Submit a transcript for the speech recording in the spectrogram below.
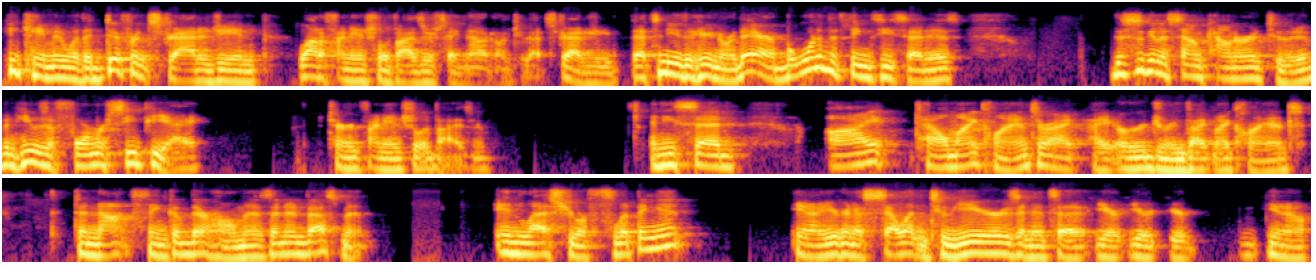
he came in with a different strategy. And a lot of financial advisors say, no, don't do that strategy. That's neither here nor there. But one of the things he said is, this is going to sound counterintuitive. And he was a former CPA turned financial advisor. And he said, I tell my clients, or I, I urge or invite my clients to not think of their home as an investment unless you're flipping it. You know, you're going to sell it in two years and it's a, you're, you're, you're, you know,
